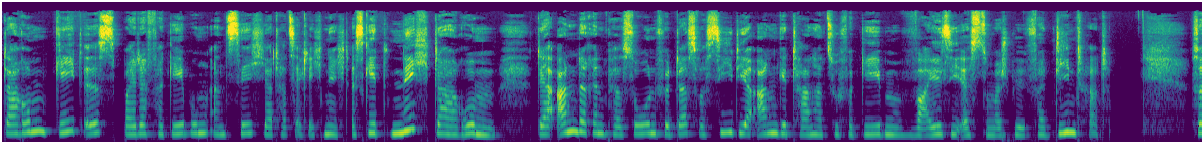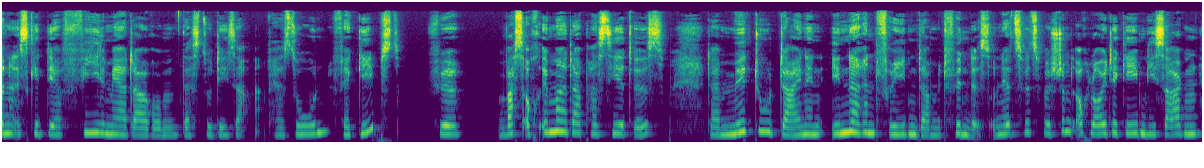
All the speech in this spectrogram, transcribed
darum geht es bei der Vergebung an sich ja tatsächlich nicht. Es geht nicht darum, der anderen Person für das, was sie dir angetan hat, zu vergeben, weil sie es zum Beispiel verdient hat. Sondern es geht dir viel mehr darum, dass du dieser Person vergibst für was auch immer da passiert ist, damit du deinen inneren Frieden damit findest. Und jetzt wird es bestimmt auch Leute geben, die sagen,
